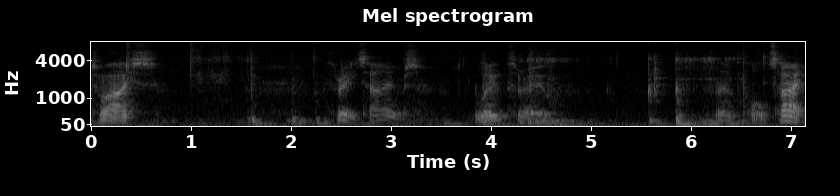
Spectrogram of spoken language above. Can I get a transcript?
twice, three times, loop through, and pull tight.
